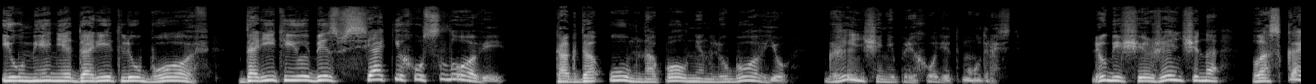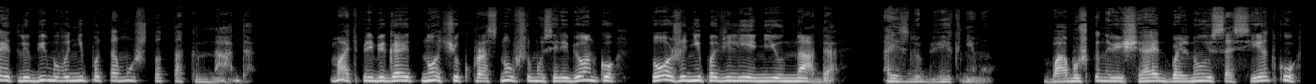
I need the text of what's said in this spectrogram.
и умение дарить любовь, дарить ее без всяких условий. Когда ум наполнен любовью, к женщине приходит мудрость. Любящая женщина ласкает любимого не потому, что так надо. Мать прибегает ночью к проснувшемуся ребенку тоже не по велению надо, а из любви к нему. Бабушка навещает больную соседку,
